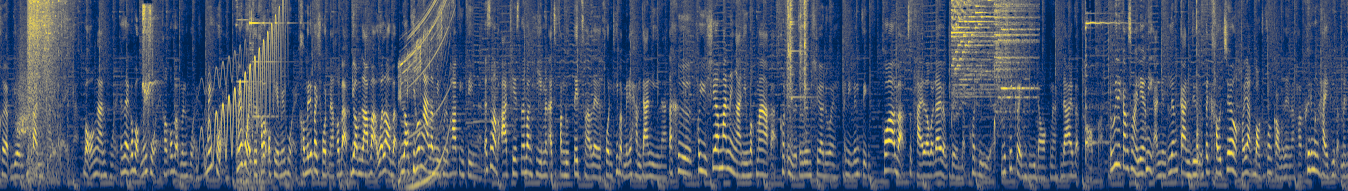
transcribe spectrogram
เคยแบบโยนที่ปันใส่ บอกว่างานห่วยแล้วไซก็บอกไม่ห่วยเขาก็แบบมันห่วยไม่ห่วยไม่ห่วยคือเขาโอเคไม่ห่วยเขาไม่ได้ประชดนะเขาแบบยอมรับอะว่าเราแบบเราคิดว่างานเรามีคุณภาพจริงๆอะและสำหรับ artist นะบางทีมันอาจจะฟังดูติสต์สำหรับหลายๆคนที่แบบไม่ได้ทำด้านนี้นะแต่คือพอ you เชื่อมั่นในงาน you มากๆอะคนอื่นก็จะเริ่มเชื่อด้วย อันนี้เรื่องจริง เพราะว่าแบบสุดท้ายเราก็ได้แบบเกรดแบบโคตรดีอะไม่ใช่เกรดดีหรอกนะได้แบบ top อะ ววิธีกรรมสมัยเรียนมีอีกอันหนึ่งเรื่องการดื่มเป็น culture ของเขาอยากบอกทุกคนก่อนเลยนะคะคือที่เมืองไทยคือแบบมัน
